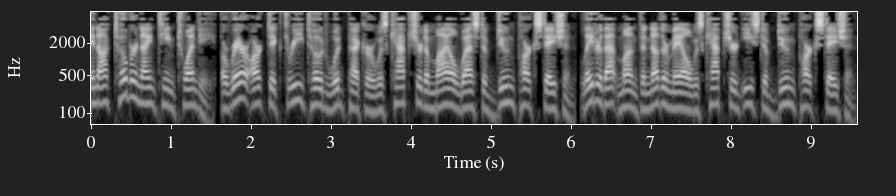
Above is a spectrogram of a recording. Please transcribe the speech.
In October 1920, a rare Arctic three-toed woodpecker was captured a mile west of Dune Park Station. Later that month another male was captured east of Dune Park Station.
